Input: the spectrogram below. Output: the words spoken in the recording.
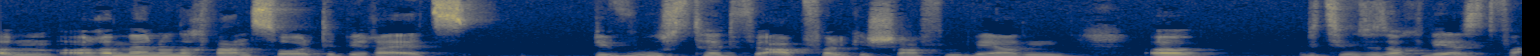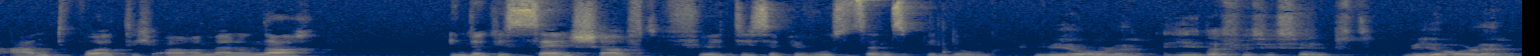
ähm, eurer Meinung nach, wann sollte bereits Bewusstheit für Abfall geschaffen werden? Äh, beziehungsweise auch, wer ist verantwortlich, eurer Meinung nach, in der Gesellschaft für diese Bewusstseinsbildung? Wir alle. Jeder für sich selbst. Wir alle.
